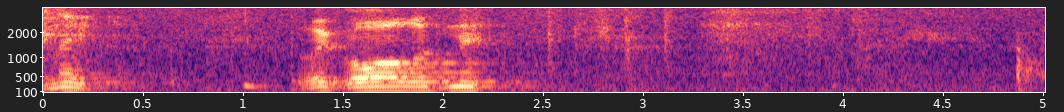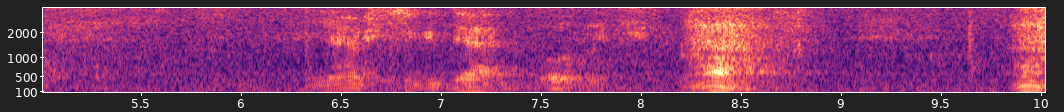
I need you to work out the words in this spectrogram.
голодны. Вы голодны. Я всегда голоден. А,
